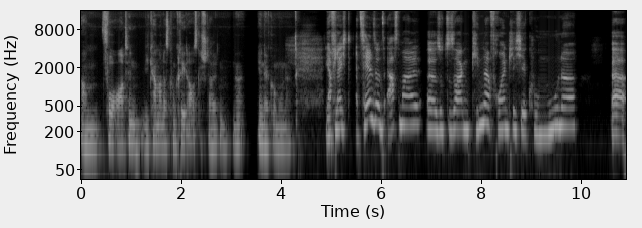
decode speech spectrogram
ähm, vor Ort hin? Wie kann man das konkret ausgestalten ne, in der Kommune? Ja, vielleicht erzählen Sie uns erstmal äh, sozusagen kinderfreundliche Kommune äh,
